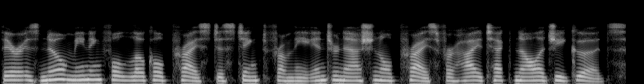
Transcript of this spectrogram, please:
There is no meaningful local price distinct from the international price for high technology goods.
